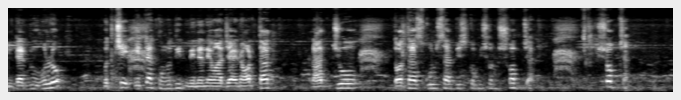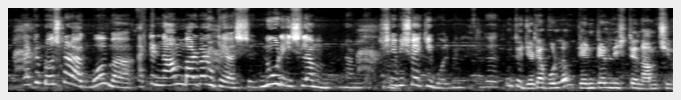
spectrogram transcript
ইন্টারভিউ হলো, হচ্ছে এটা কোনোদিন মেনে নেওয়া যায় না। অর্থাৎ রাজ্য তথা স্কুল সার্ভিস কমিশন সব জানে সব জানে। একটা প্রশ্ন রাখব একটা নাম বারবার উঠে আসছে নূর ইসলাম নামটা সে বিষয়ে কি বলবেন? তো যেটা বললাম টেন্টের লিস্টে নাম ছিল।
